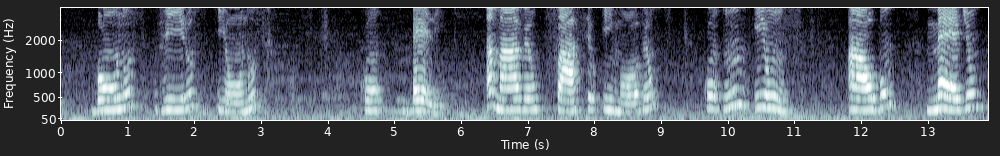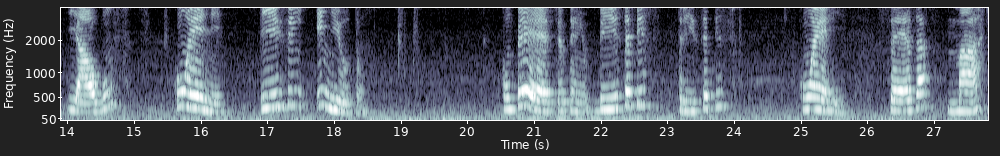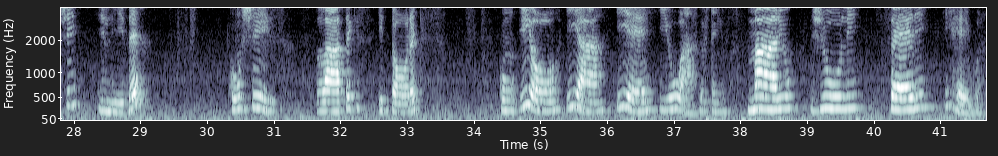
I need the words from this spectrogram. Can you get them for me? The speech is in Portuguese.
bônus, vírus e ônus, com L, amável, fácil e imóvel, com um e uns, álbum, médium e álbuns, com N, hífen e Newton. Com PS eu tenho bíceps, tríceps. Com R, César, Marte e líder. Com X, látex e tórax. Com IO, IA, IE e UA eu tenho Mário, Julie, série e régua.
